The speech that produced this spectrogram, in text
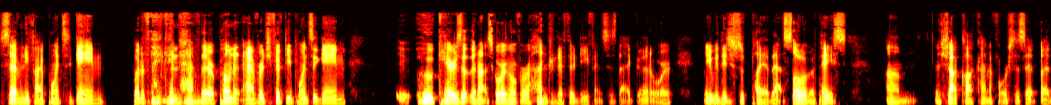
75 points a game, but if they can have their opponent average 50 points a game, who cares that they're not scoring over 100 if their defense is that good or maybe they just play at that slow of a pace. Um, the shot clock kind of forces it, but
